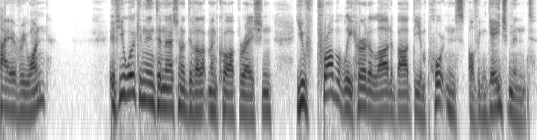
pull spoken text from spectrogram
Hi everyone. If you work in international development cooperation, you've probably heard a lot about the importance of engagement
